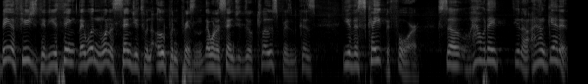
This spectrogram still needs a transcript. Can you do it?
being a fugitive, you think they wouldn't want to send you to an open prison. They want to send you to a closed prison because you've escaped before. So how would they, you know, I don't get it.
